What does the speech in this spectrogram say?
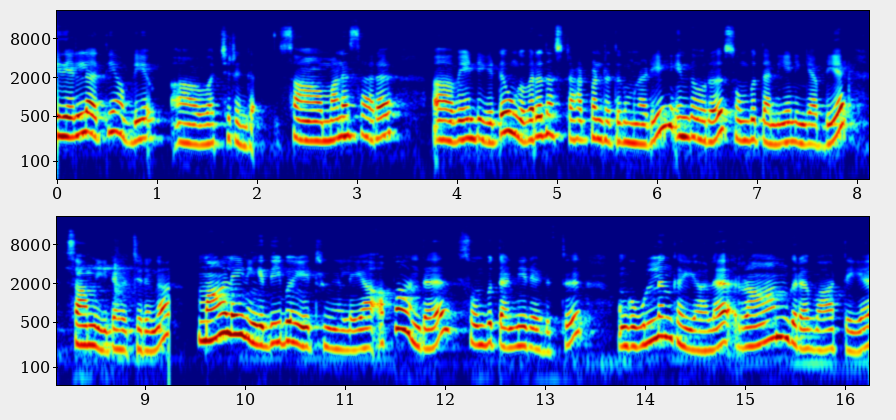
இது எல்லாத்தையும் அப்படியே வச்சுடுங்க. சா மனசார வேண்டிக்கிட்டு உங்கள் விரதம் ஸ்டார்ட் பண்ணுறதுக்கு முன்னாடியே இந்த ஒரு சொம்பு தண்ணியை நீங்கள் அப்படியே சாமிக்கிட்ட வச்சுருங்க மாலை நீங்கள் தீபம் ஏற்றுங்க இல்லையா? அப்போ அந்த சொம்பு தண்ணீர் எடுத்து உங்கள் உள்ளங்கையால் ராம்ங்கிற வார்த்தையை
